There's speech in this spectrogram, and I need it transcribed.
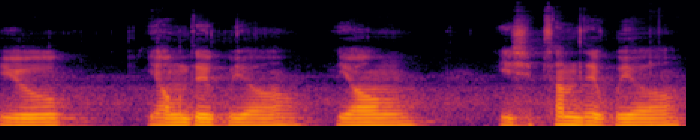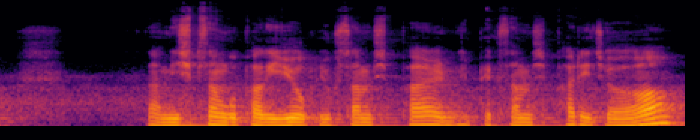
6, 0 되고요. 0, 23 되고요. 그 다음 23 곱하기 6, 6, 38, 138이죠.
